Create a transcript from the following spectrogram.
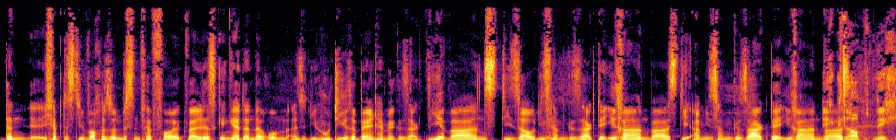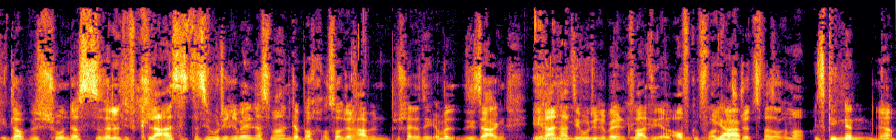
dann, ich habe das die Woche so ein bisschen verfolgt, weil das ging ja dann darum, also die Houthi-Rebellen haben ja gesagt, wir waren's, die Saudis mhm. haben gesagt, der Iran war's, die Amis haben gesagt, der Iran war's. Ich glaube nicht, ich glaube schon, dass es relativ klar ist, dass die Houthi-Rebellen das waren. Ich glaube auch Saudi-Arabien beschreibt das nicht, aber sie sagen, Iran hat die Houthi-Rebellen quasi aufgefordert, ja, unterstützt, was auch immer. Es ging dann ja.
